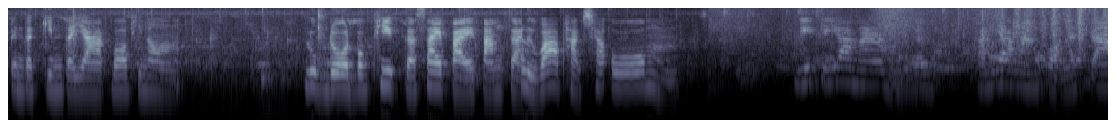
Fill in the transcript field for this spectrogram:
เป็นตะกินตะยากบ่พี่น้อง ลูกโดดบกพริกก็ใส่ไปตามใจหรือว่าผักชะอม นี่คือยานางเดี๋ยวทำยานางก่อนนะจ๊ะ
